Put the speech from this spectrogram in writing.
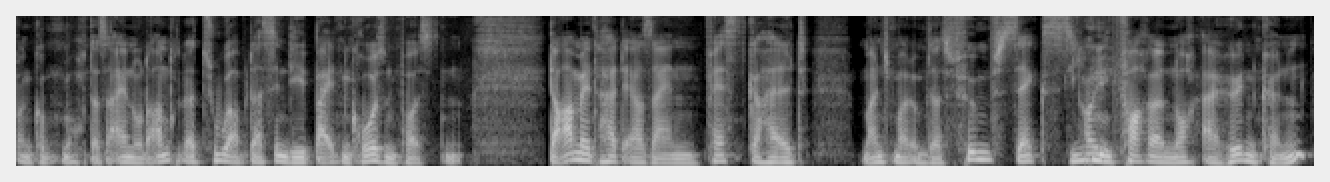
dann kommt noch das eine oder andere dazu, aber das sind die beiden großen Posten. Damit hat er sein Festgehalt manchmal um das fünf, sechs, siebenfache noch erhöhen können.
